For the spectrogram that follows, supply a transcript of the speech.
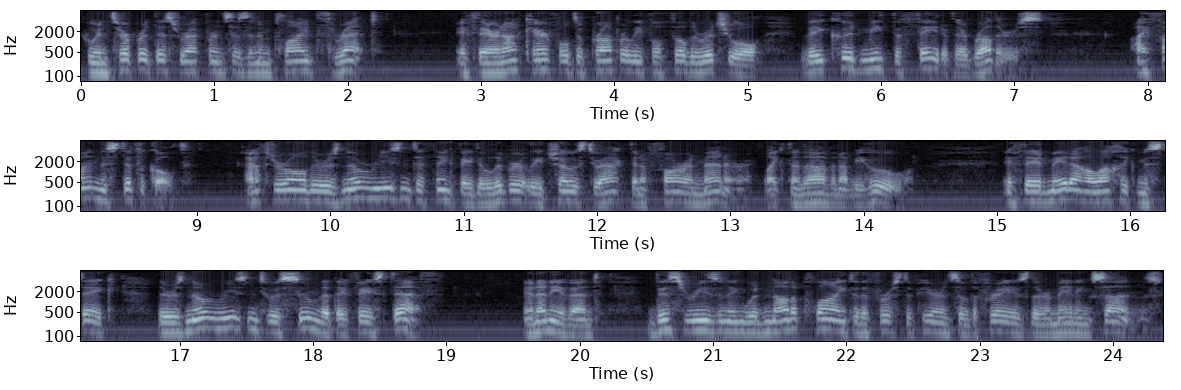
who interpret this reference as an implied threat. If they are not careful to properly fulfill the ritual, they could meet the fate of their brothers. I find this difficult. After all, there is no reason to think they deliberately chose to act in a foreign manner, like Nadav and Abihu. If they had made a halachic mistake, there is no reason to assume that they faced death. In any event, this reasoning would not apply to the first appearance of the phrase the remaining sons,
